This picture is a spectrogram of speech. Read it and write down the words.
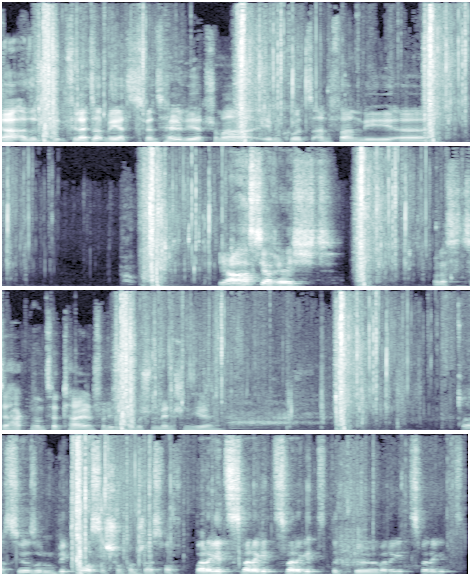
Ja, also vielleicht sollten wir jetzt, wenn es hell wird, schon mal eben kurz anfangen, die. Äh... Ja, hast ja recht. Aber das Zerhacken und Zerteilen von diesen komischen Menschen hier. Das ist hier so ein Big Boss, ist schon vom Scheiß drauf. Weiter geht's, weiter geht's, weiter geht's, weiter geht's, weiter geht's.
